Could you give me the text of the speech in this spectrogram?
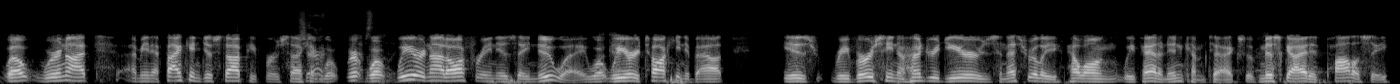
Well, we're not. I mean, if I can just stop you for a second, sure, what, we're, what we are not offering is a new way. What okay. we are talking about is reversing 100 years, and that's really how long we've had an income tax of misguided policy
